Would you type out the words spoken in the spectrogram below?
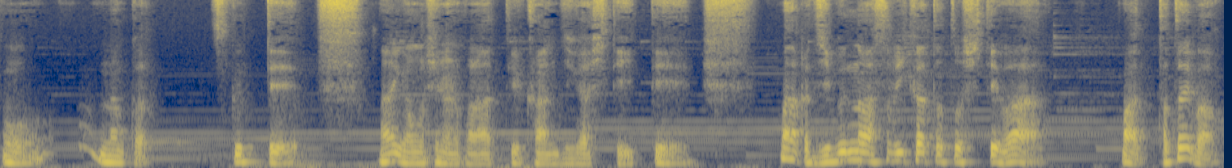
もうなんか作って何が面白いのかなっていう感じがしていて、まあなんか自分の遊び方としては、まあ例えば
